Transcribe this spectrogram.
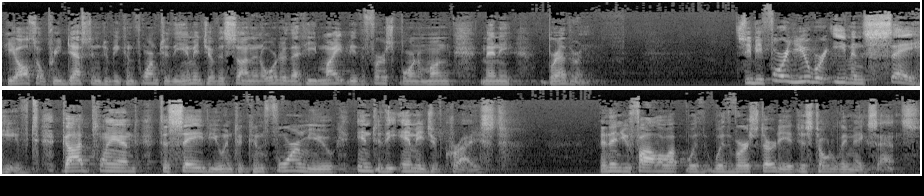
he also predestined to be conformed to the image of his Son, in order that he might be the firstborn among many brethren. See, before you were even saved, God planned to save you and to conform you into the image of Christ. And then you follow up with, with verse 30, it just totally makes sense.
